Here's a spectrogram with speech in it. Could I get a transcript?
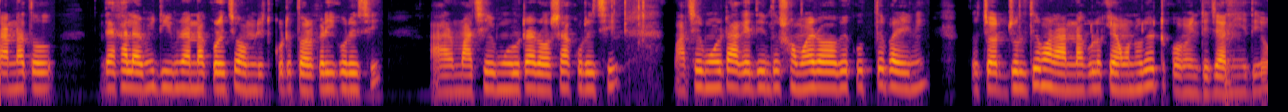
রান্না তো দেখালে আমি, ডিম রান্না করেছি অমলেট করে তরকারি করেছি আর মাছের মুড়োটা রসা করেছি। মাছের মুড়োটা আগের দিন তো সময়ের অভাবে করতে পারিনি। তো চট জলদি আমার রান্নাগুলো কেমন হলো একটু কমেন্টে জানিয়ে দিও।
